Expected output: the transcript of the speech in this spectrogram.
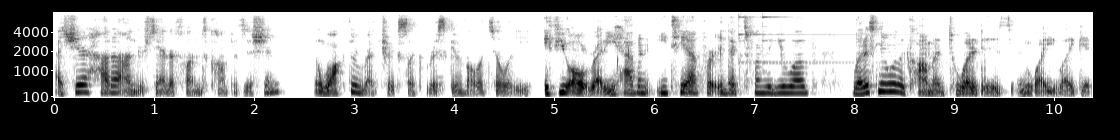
I share how to understand a fund's composition and walk through metrics like risk and volatility. If you already have an ETF or index fund that you love, let us know in the comments what it is and why you like it.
